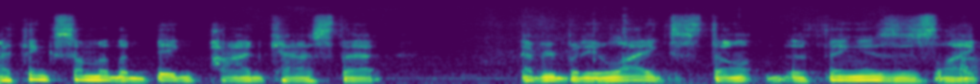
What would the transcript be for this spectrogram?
I think some of the big podcasts that everybody likes don't the thing is is like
